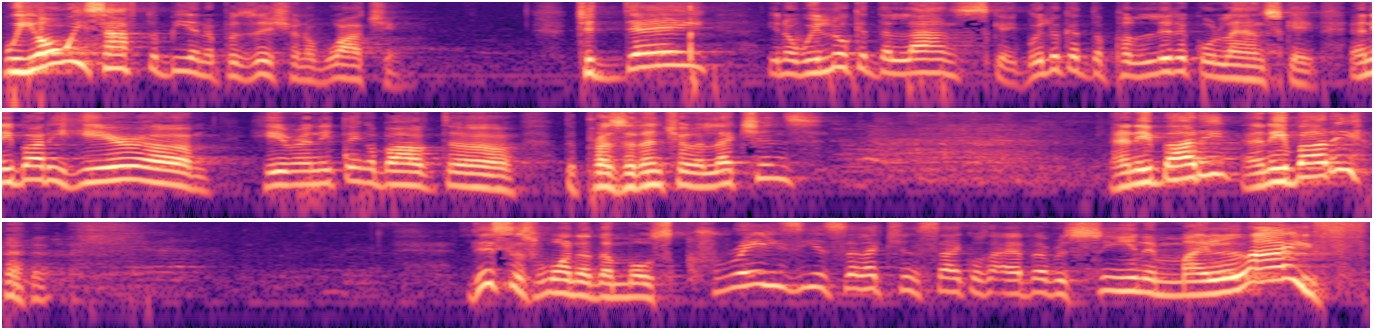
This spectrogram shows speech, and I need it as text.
we always have to be in a position of watching. Today, you know, we look at the landscape. We look at the political landscape. Anybody here uh, hear anything about uh, the presidential elections? Anybody? Anybody? this is one of the most craziest election cycles I have ever seen in my life.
